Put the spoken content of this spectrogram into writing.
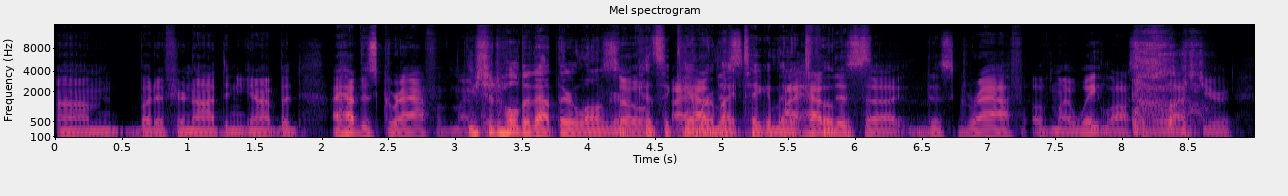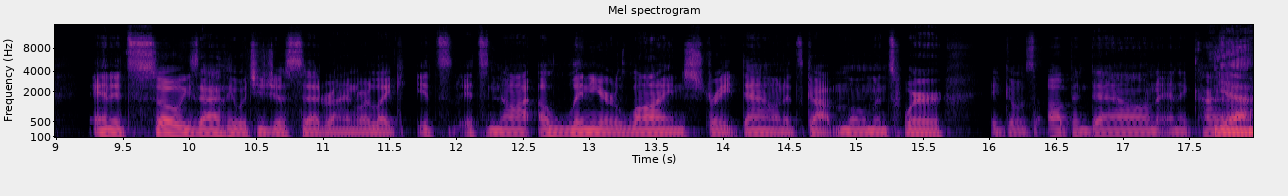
Um, but if you're not, then you cannot. But I have this graph of my. You should weight- hold it out there longer So, because the camera might this- take a minute I to have focus. this uh, this graph of my weight loss over the last year, and it's so exactly what you just said, Ryan. Where like it's it's not a linear line straight down. It's got moments where it goes up and down, and it kind of Yeah.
